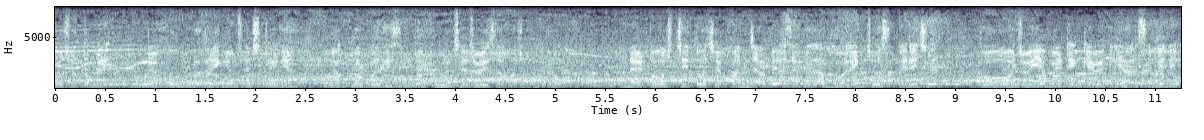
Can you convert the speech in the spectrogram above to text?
શકો છો. તમે પૂરેપૂરું ભરાઈ ગયું છે સ્ટેડિયમ. લગભગ બધી સીટો ફૂલ છે, જોઈ શકો છો મિત્રો. અને ટોસ જીતો છે પંજાબે અને પહેલાં બોલિંગ ચૂઝ કરી છે. તો જોઈએ બેટિંગ કેવી રીતે આરસીબીની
